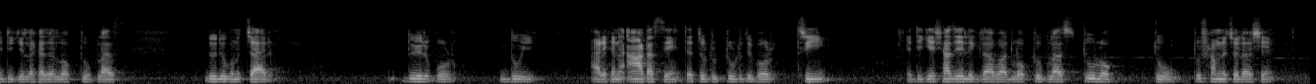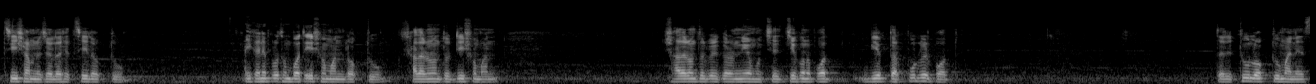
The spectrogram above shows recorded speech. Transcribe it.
এটিকে লেখা যায় লক টু প্লাস দুই দুগুণ চার, দুইয়ের উপর দুই, আর এখানে আট আছে তা two two two two power three এটিকে সাজিয়ে লিখলে আবার log two plus two log two two সামনে চলে আসে থ্রি সামনে চলে আসে থ্রি লক টু এখানে প্রথম পদ এ সমান লক টু সাধারণত ডি সমান। সাধারণত বের করার নিয়ম হচ্ছে যে কোনো পদ বিয়োগ তার পূর্বের পদ তাহলে two log two minus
